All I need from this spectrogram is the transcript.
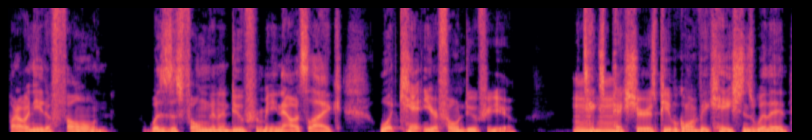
but I need a phone. What is this phone going to do for me? Now it's like, what can't your phone do for you? Mm-hmm. Takes pictures. People go on vacations with it.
